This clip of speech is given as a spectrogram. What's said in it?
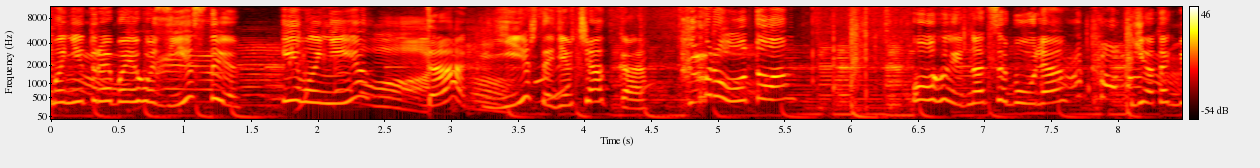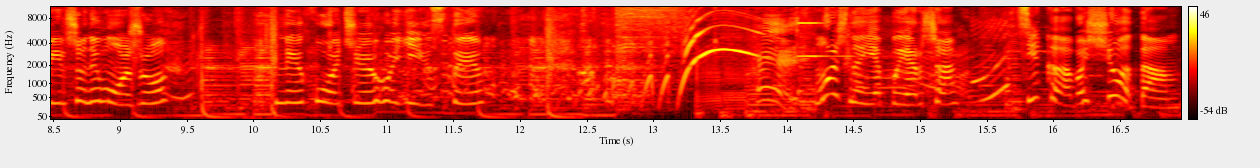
Мені треба його з'їсти? І мені? Так, їжте, дівчатка. Круто. Огидна цибуля. Я так більше не можу. Не хочу його їсти. Можна я перша? Цікаво, що там?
